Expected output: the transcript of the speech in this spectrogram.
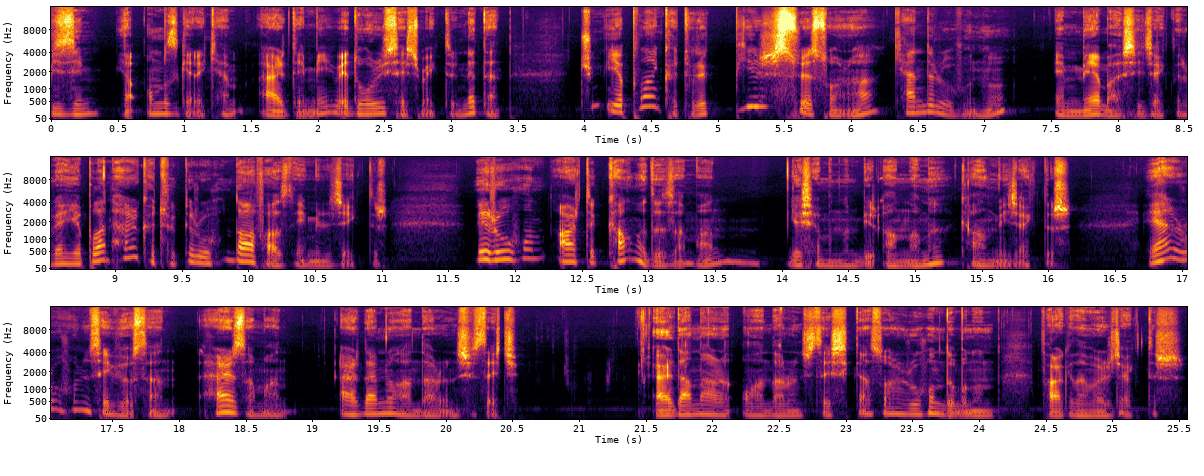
bizim yapmamız gereken erdemi ve doğruyu seçmektir. Neden? Çünkü yapılan kötülük bir süre sonra kendi ruhunu emmeye başlayacaktır ve yapılan her kötülükte ruhun daha fazla emilecektir. Ve ruhun artık kalmadığı zaman yaşamının bir anlamı kalmayacaktır. Eğer ruhunu seviyorsan her zaman erdemli olan davranışı seç. Erdemli olan davranışı seçtikten sonra ruhun da bunun farkına varacaktır.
